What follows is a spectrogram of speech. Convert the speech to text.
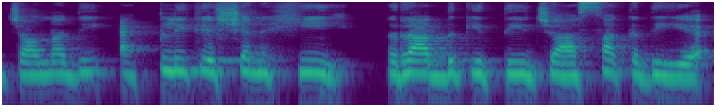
ਜਾਂ ਉਹਨਾਂ ਦੀ ਐਪਲੀਕੇਸ਼ਨ ਹੀ ਰੱਦ ਕੀਤੀ ਜਾ ਸਕਦੀ ਹੈ।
